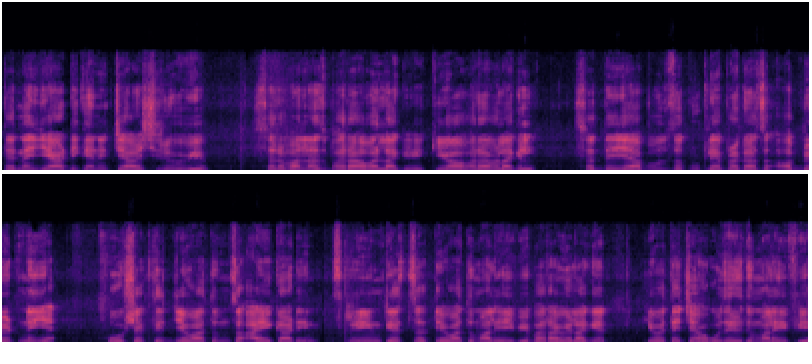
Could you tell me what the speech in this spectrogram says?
त्यांना या ठिकाणी चारशे रुपये सर्वांनाच भरावं लागेल हे केव्हा भरावं लागेल. सध्या याबाबतचं कुठल्याही प्रकारचं अपडेट नाही आहे होऊ शकते जेव्हा तुमचं आय कार्ड येईल स्क्रीनिंग टेस्टचं तेव्हा तुम्हाला ही फी भरावी लागेल किंवा त्याच्या अगोदरही तुम्हाला ही फी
